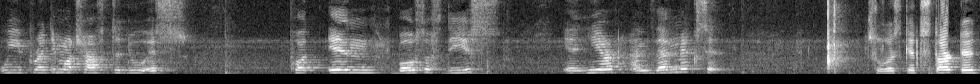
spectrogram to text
we pretty much have to do is put in both of these in here and then mix it. So let's get started.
